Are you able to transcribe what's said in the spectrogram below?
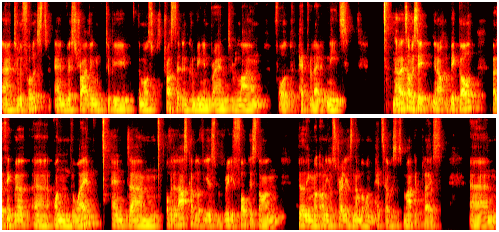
uh, to the fullest, and we're striving to be the most trusted and convenient brand to rely on for all pet-related needs. Now that's obviously you know a big goal, but I think we're uh, on the way. And um, over the last couple of years, we've really focused on building not only Australia's number one pet services marketplace, um,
